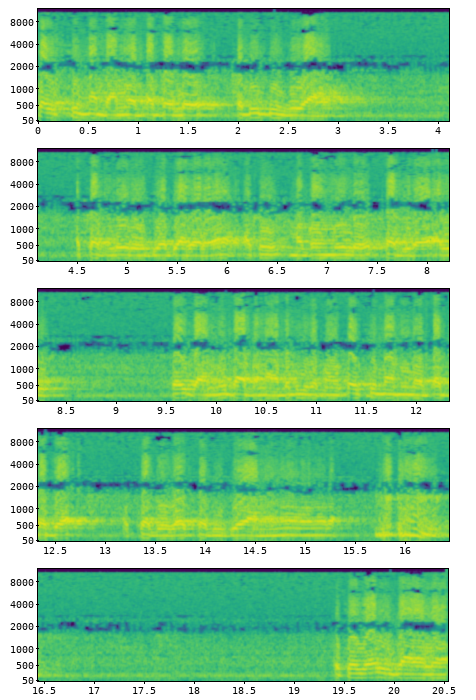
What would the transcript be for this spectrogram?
စိတ်ရှိမှတ်တာနဲ့ပတ်သက်လို့ပဋိပုဇ္ဇာအချက်ကလေးတွေပြောပြကြတယ်အခုမကုံလေးလို့ဆက်ပြီးတော့အဲဒီစိတ်ဓာတ်မိတ္တပနာပฏิပဒါစိတ်ရှိမှတ်မှုနဲ့ပတ်သက်တဲ့အချက်ကိုပဲဆက်ပြီးပြောရမယ်တဲ့တချို့ယောဂီကြရလဲ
